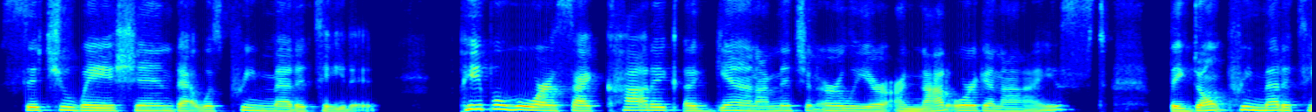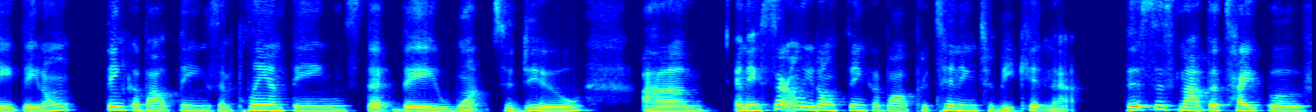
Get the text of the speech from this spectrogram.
situation that was premeditated. People who are psychotic, again, I mentioned earlier, are not organized. They don't premeditate, they don't think about things and plan things that they want to do. Um, and they certainly don't think about pretending to be kidnapped. This is not the type of,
